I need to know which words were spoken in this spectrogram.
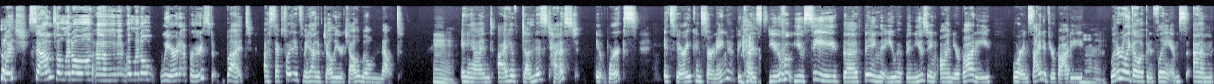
Which sounds a little uh, a little weird at first, but a sex toy that's made out of jelly or gel will melt. Mm. And I have done this test. It works. It's very concerning because you you see the thing that you have been using on your body or inside of your body mm. literally go up in flames. Um,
